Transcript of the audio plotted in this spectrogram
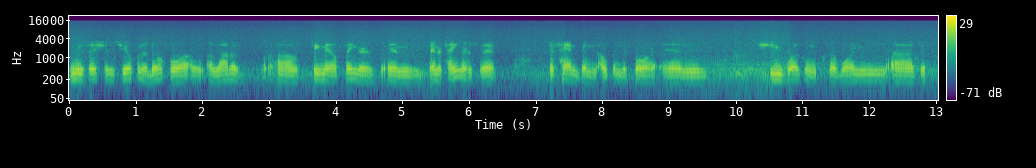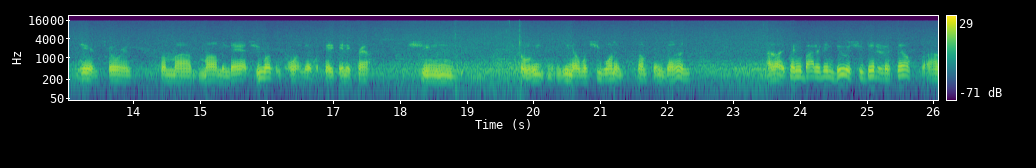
musicians. She opened the door for a, a lot of uh, female singers and entertainers that just hadn't been open before, and she wasn't the one uh, just hearing stories from my mom and dad. She wasn't the one that would take any crap. She believed, you know, when she wanted something done, uh, if anybody didn't do it, she did it herself. Uh,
